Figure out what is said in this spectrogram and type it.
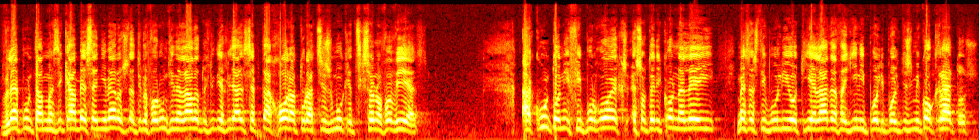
Βλέπουν τα μαζικά μέσα ενημέρωση να τηλεφορούν την Ελλάδα του 2007 χώρα του ρατσισμού και της ξενοφοβίας. Ακούν τον Υφυπουργό Εσωτερικών να λέει μέσα στη Βουλή ότι η Ελλάδα θα γίνει πολυπολιτισμικό κράτος.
